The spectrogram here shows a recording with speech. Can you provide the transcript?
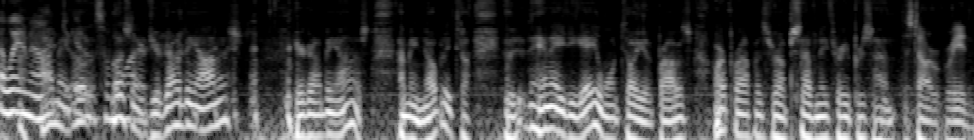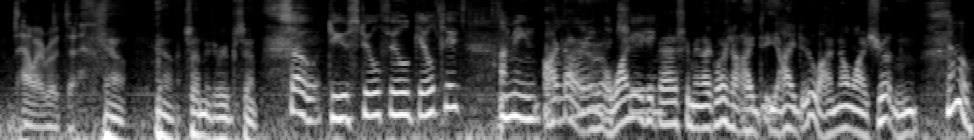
oh, wait a minute, I, I have mean, to get him some listen, water. if you're going to be honest, You're going to be honest. I mean, nobody tell the NADA won't tell you the profits. Our profits are up 73 percent. Just don't read how I wrote that. Yeah. Yeah, seventy-three percent. So, do you still feel guilty? I mean, I got, lying, the why do you keep asking me that question? I, I do. I know I shouldn't, No,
